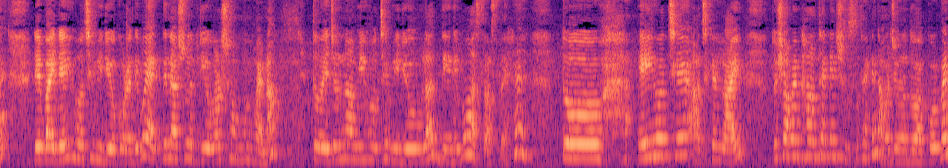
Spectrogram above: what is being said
ডে বাই ডে হচ্ছে ভিডিও করে দেবো। একদিন আসলে ভিডিও করা সম্ভব হয় না। তো এই জন্য আমি হচ্ছে ভিডিওগুলো দিয়ে দিব আস্তে আস্তে হ্যাঁ। তো এই হচ্ছে আজকের লাইভ তো সবাই ভালো থাকেন, সুস্থ থাকেন। আমার জন্য দোয়া করবেন।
